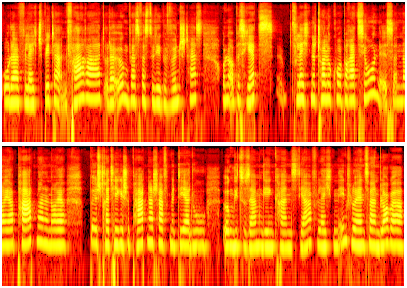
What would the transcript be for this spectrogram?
oder vielleicht später ein Fahrrad oder irgendwas, was du dir gewünscht hast. Und ob es jetzt vielleicht eine tolle Kooperation ist, ein neuer Partner, eine neue äh, strategische Partnerschaft, mit der du irgendwie zusammengehen kannst. Ja, vielleicht ein Influencer, ein Blogger,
